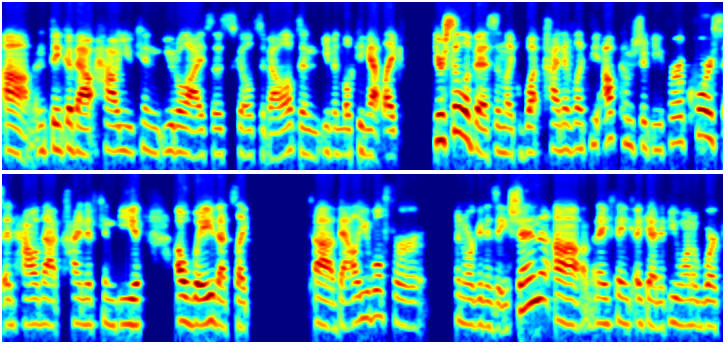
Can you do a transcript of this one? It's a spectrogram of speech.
Um, and think about how you can utilize those skills developed and even looking at like your syllabus and like what kind of like the outcome should be for a course and how that kind of can be a way that's like uh, valuable for an organization. Um, and I think, again, if you want to work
